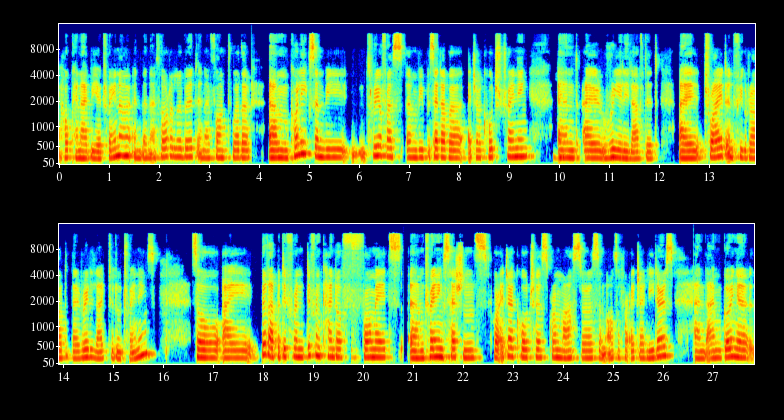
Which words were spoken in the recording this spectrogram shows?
how can i be a trainer and then i thought a little bit and i found two other um, colleagues and we three of us um, we set up a agile coach training mm-hmm. and i really loved it i tried and figured out that i really like to do trainings so I built up a different different kind of formats, um, training sessions for agile coaches, scrum masters, and also for agile leaders. And I'm going a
